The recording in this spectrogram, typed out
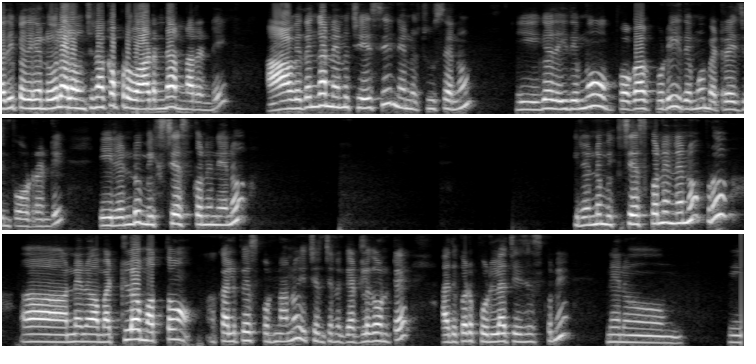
పది పదిహేను రోజులు అలా ఉంచినాక అప్పుడు వాడండి అన్నారండి. ఆ విధంగా నేను చేసి నేను చూశాను. ఇక ఇదేమో పొగాకు పొడి ఇదేమో మెటరైజింగ్ పౌడర్ అండి. ఈ రెండు మిక్స్ చేసుకొని నేను ఈ రెండు మిక్స్ చేసుకొని నేను ఇప్పుడు నేను ఆ మట్టిలో మొత్తం కలిపేసుకుంటున్నాను. ఈ చిన్న చిన్న గడ్డలుగా ఉంటే అది కూడా పొడిలా చేసేసుకుని నేను ఈ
